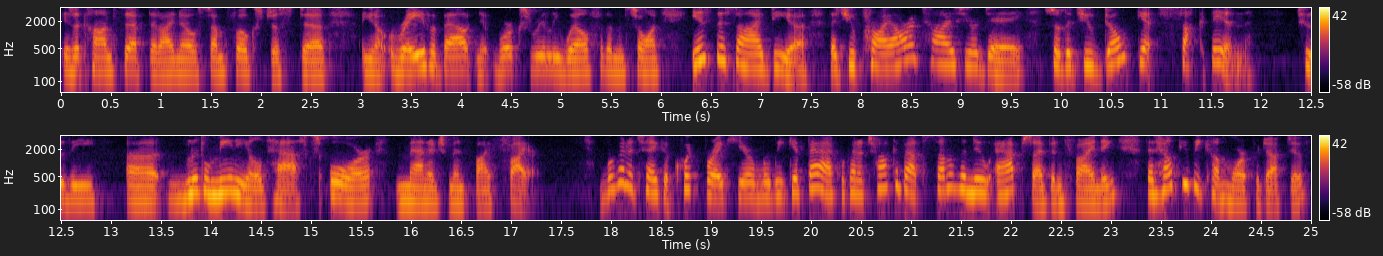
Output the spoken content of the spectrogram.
is a concept that i know some folks just uh, you know rave about and it works really well for them and so on. Is this idea that you prioritize your day so that you don't get sucked in to the uh, little menial tasks or management by fire we're going to take a quick break here, and when we get back, we're going to talk about some of the new apps I've been finding that help you become more productive,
